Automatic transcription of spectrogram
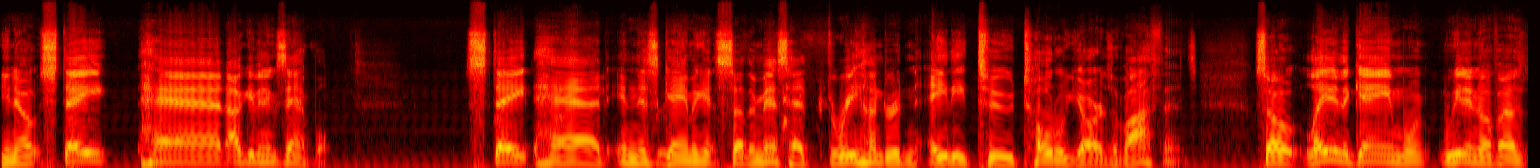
You know, State had, I'll give you an example. State had in this game against Southern Miss had 382 total yards of offense. So late in the game, when we didn't know if I was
